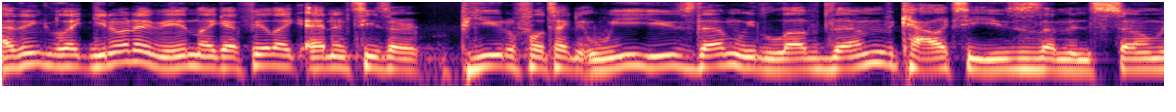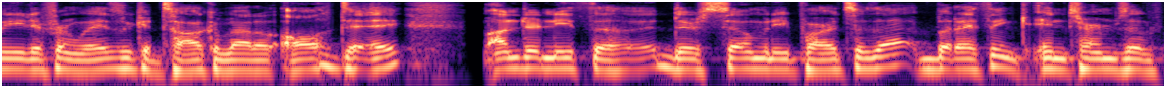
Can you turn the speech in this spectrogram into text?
I think, like, you know what I mean? Like, I feel like NFTs are beautiful technique. We use them. We love them. Calaxy uses them in so many different ways. We could talk about it all day. Underneath the hood, there's so many parts of that. But I think in terms of,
